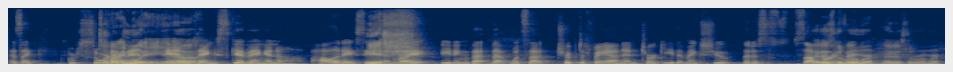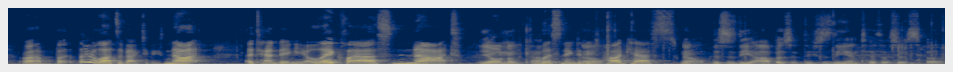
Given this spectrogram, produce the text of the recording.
As I we're sort of in, yeah. in Thanksgiving and holiday season, Ish. right? Eating that, that what's that tryptophan and turkey that makes you that is soporific. That is the rumor. That is the rumor. Uh, but there are lots of activities. Not attending ELA class, not Yo, no, listening to no. these podcasts. No, this is the opposite. This is the antithesis of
